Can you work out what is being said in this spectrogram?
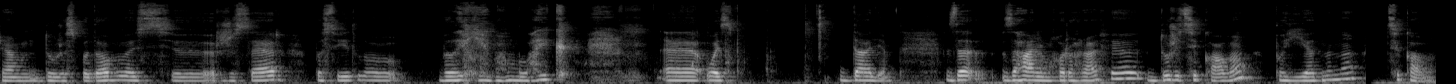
прям дуже сподобалось. Е, Режисер по світлу, великий вам лайк. Е, ось. Далі. За загальним хореографія дуже цікава, поєднана. Цікава.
